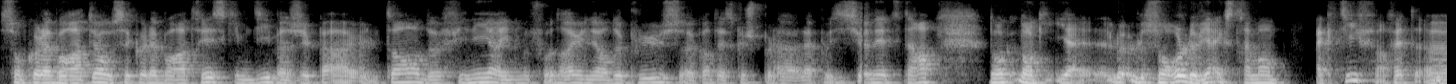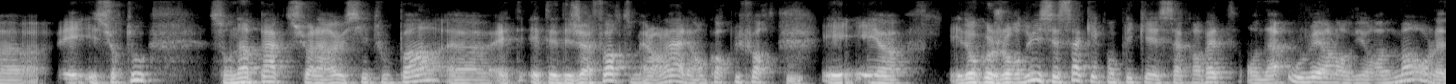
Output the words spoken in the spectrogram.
son collaborateur ou ses collaboratrices qui me dit bah, j'ai pas eu le temps de finir, il me faudrait une heure de plus, euh, quand est-ce que je peux la, la positionner, etc. Donc, donc il y a, le- le- son rôle devient extrêmement actif en fait, mm, euh, et, et surtout son impact sur la réussite ou pas euh, était déjà forte, mais alors là elle est encore plus forte. mm, Et, et, euh, et donc aujourd'hui, c'est ça qui est compliqué, c'est qu'en fait, on a ouvert l'environnement, on l'a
